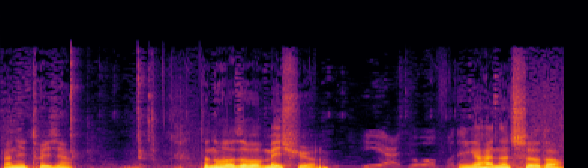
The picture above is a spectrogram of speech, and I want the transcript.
赶紧推线，这诺手这不没血了，应该还能吃得到。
